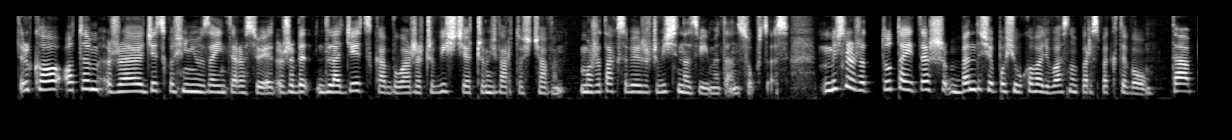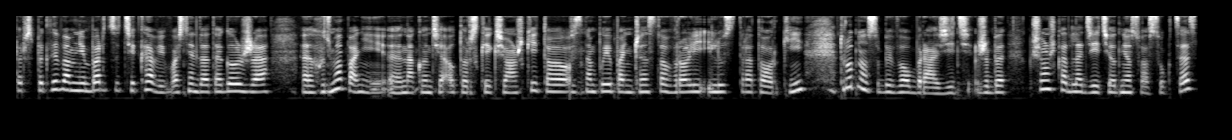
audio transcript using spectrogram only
tylko o tym, że dziecko się nią zainteresuje, żeby dla dziecka była rzeczywiście czymś wartościowym. Może tak sobie rzeczywiście nazwijmy ten sukces. Myślę, że tutaj też będę się posiłkować własną perspektywą. Ta perspektywa mnie bardzo ciekawi, właśnie dlatego, że choć ma pani e, na koncie autorskie książki, to występuje pani często w roli ilustratorki. Trudno sobie wyobrazić, żeby książka dla dzieci odniosła sukces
